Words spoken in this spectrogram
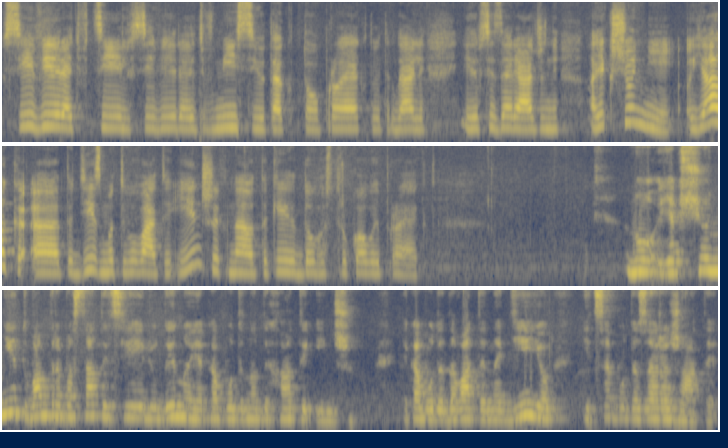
всі вірять в ціль, всі вірять в місію, так то проекту і так далі, і всі заряджені. А якщо ні, як е, тоді змотивувати інших на такий довгостроковий проект? Ну, якщо ні, то вам треба стати цією людиною, яка буде надихати інших, яка буде давати надію, і це буде заражати.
